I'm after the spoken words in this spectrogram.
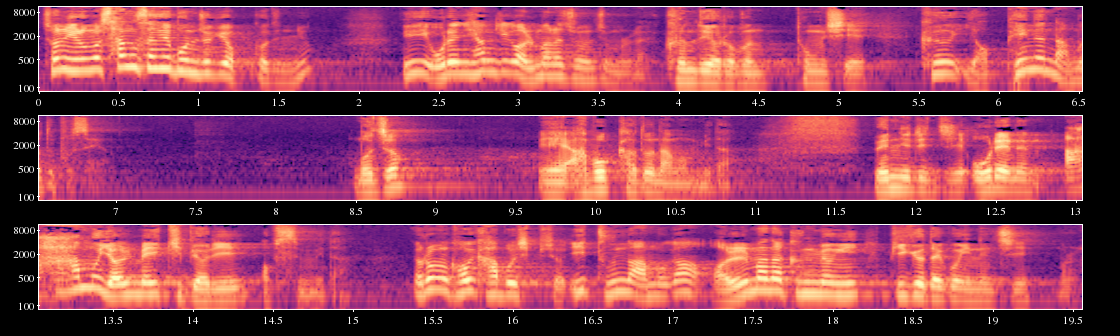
저는 이런 걸 상상해 본 적이 없거든요. 이 오렌지 향기가 얼마나 좋은지 몰라요. 그런데 여러분, 동시에 그 옆에 있는 나무도 보세요. 뭐죠? 예, 아보카도 나무입니다. 웬일인지 올해는 아무 열매의 기별이 없습니다. 여러분 거기 가보십시오. 이 두 나무가 얼마나 극명히 비교되고 있는지 몰라요.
